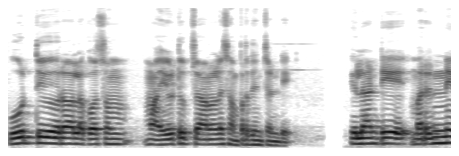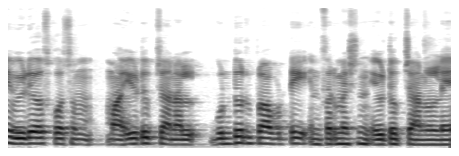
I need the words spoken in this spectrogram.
పూర్తి వివరాల కోసం మా యూట్యూబ్ ఛానల్ని సంప్రదించండి. ఇలాంటి మరిన్ని వీడియోస్ కోసం మా YouTube channel Guntur property information YouTube ఛానల్ని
